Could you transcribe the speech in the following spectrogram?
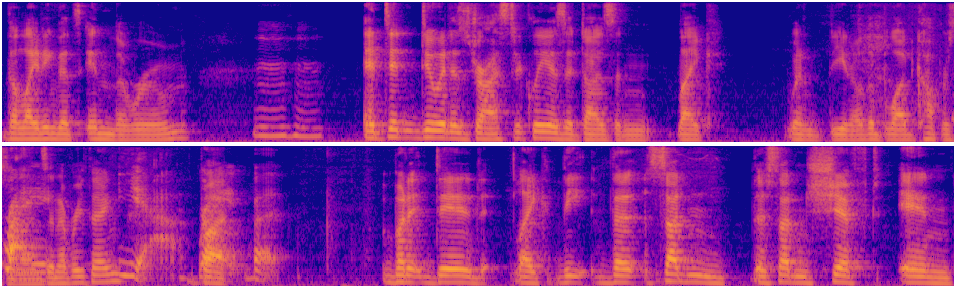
the lighting that's in the room. Mm-hmm. It didn't do it as drastically as it does in like when you know the blood covers the lens and everything. Yeah, But- right, but but it did like the the sudden the sudden shift in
